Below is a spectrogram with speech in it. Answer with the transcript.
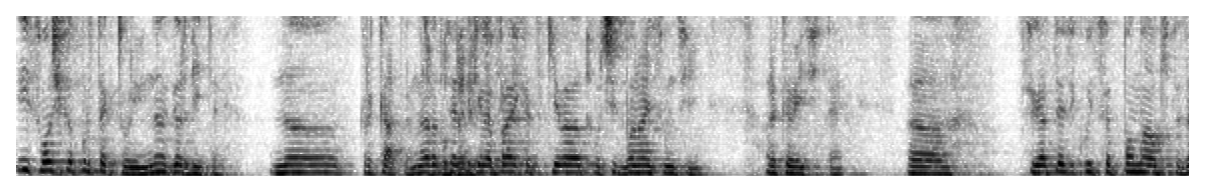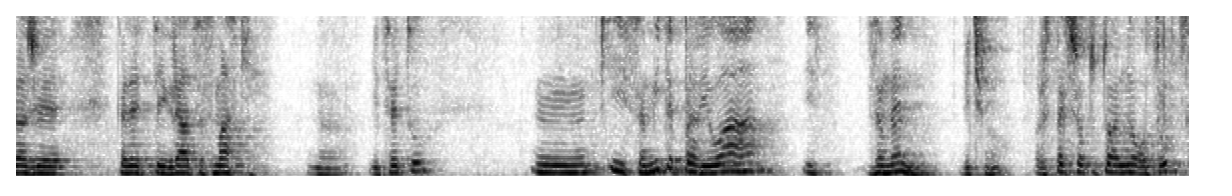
И сложиха протектори на гърдите, на краката, на ръцете ги направиха такива да. почти 12 унции ръкавиците. Сега тези, които са по-малките, даже където те играят с маски на лицето. И самите правила, и за мен лично, респект, защото то е много труд,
